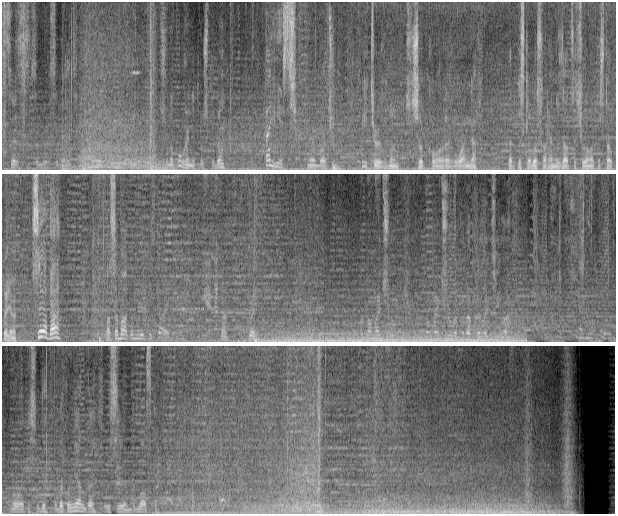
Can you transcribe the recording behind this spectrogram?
Все, з собою сидять. Що напугані трошки, да? Та є. Я бачу. Працюю з ним з чіткого реагування Харківська обласна організація Христа України. Все, да? А собаку не відпускаєте, ні? А, хтось. Потім ми чули, потім ми чули, куди прилетіла. Давайте сюди. Документи, усі, будь ласка.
